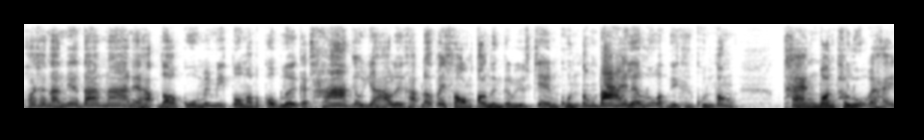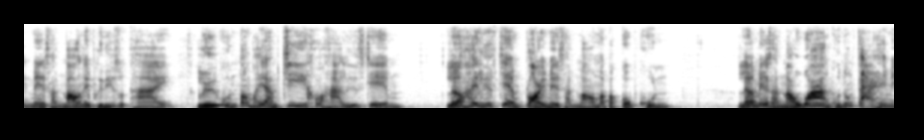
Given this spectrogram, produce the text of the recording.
เพราะฉะนั้นเนี่ยด้านหน้าเนี่ยครับดอกูไม่มีตัวมาประกบเลยกระชากยาวๆเลยครับ แล้วไป 2 ต่อ1กับลิสเจม คุณต้องได้แล้วรูปแบบนี้คือคุณต้องแทงบอลทะลุไปให้เมสันเมาส์ในพื้นที่สุดท้าย หรือคุณต้องพยายามจี้เข้าหาลิสเจม แล้วให้ลิสเจมปล่อยเมสันเมาส์มาประกบคุณ แล้วเมสันเมาส์ว่างคุณต้องจ่ายให้เม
